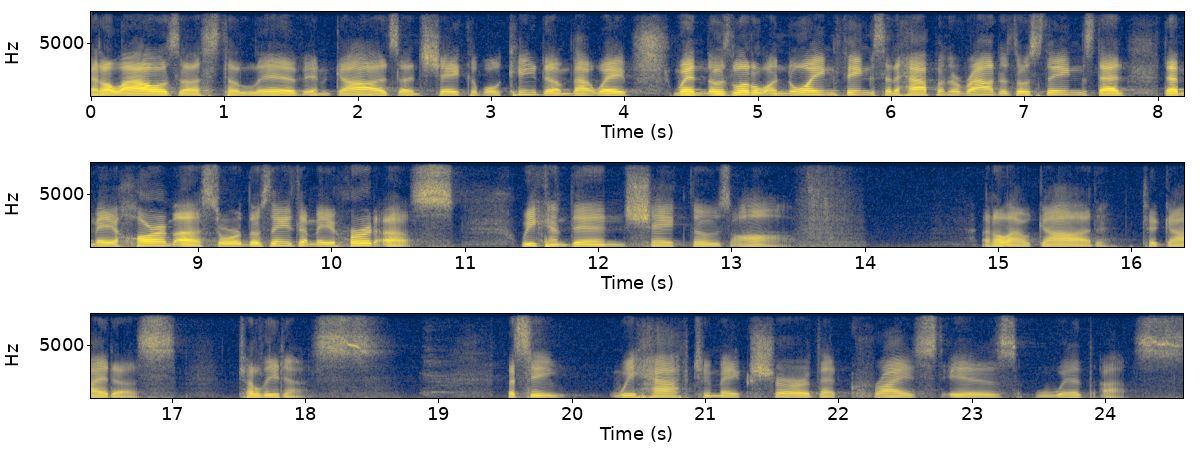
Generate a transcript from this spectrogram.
It allows us to live in God's unshakable kingdom. That way, when those little annoying things that happen around us, those things that, that may harm us or those things that may hurt us, we can then shake those off and allow God to guide us, to lead us. But see, we have to make sure that Christ is with us.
